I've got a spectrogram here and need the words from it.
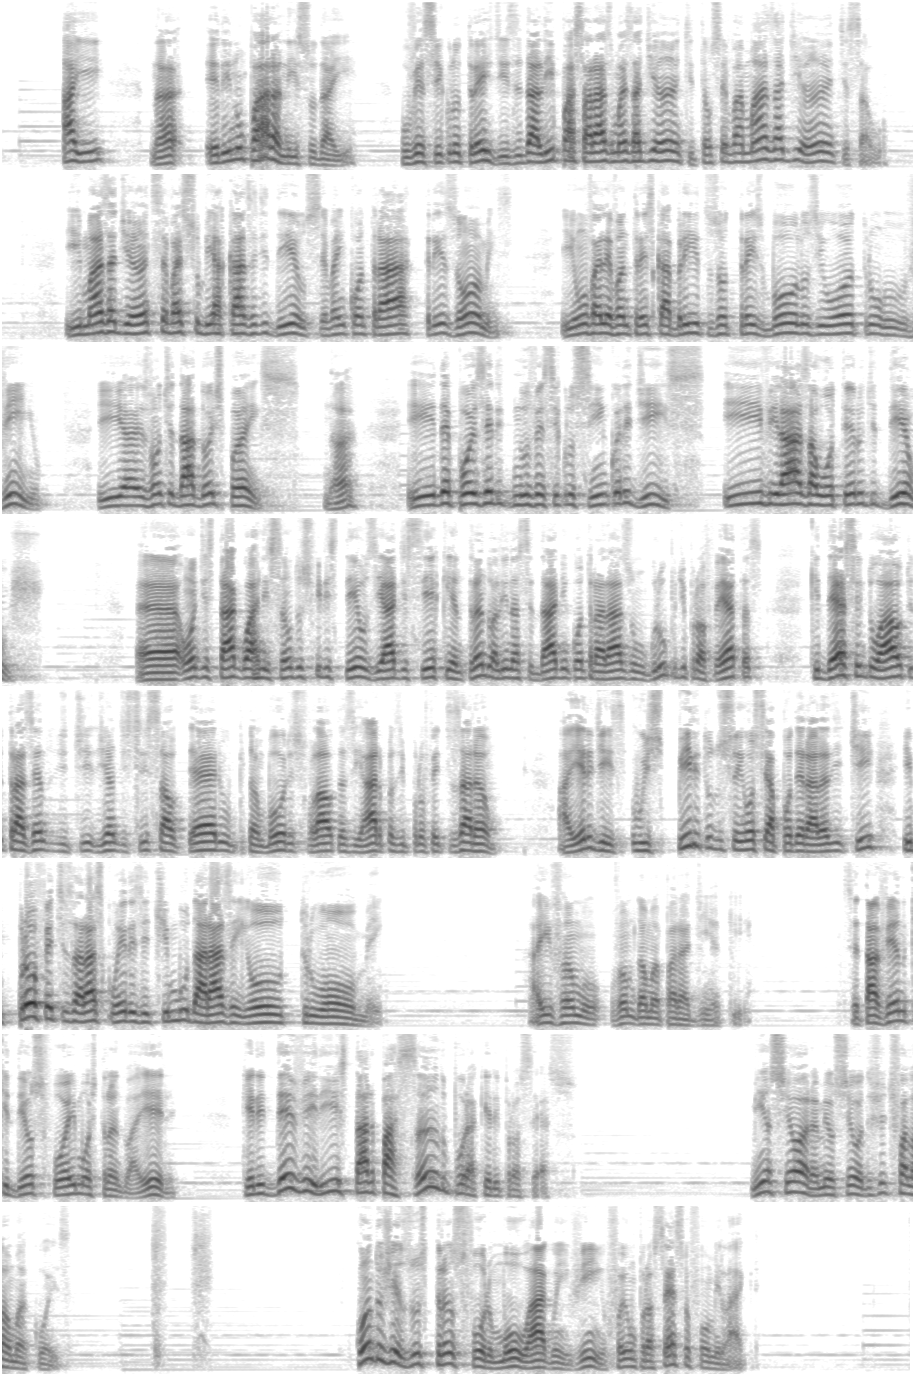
Aí, né, ele não para nisso daí. O versículo 3 diz: E dali passarás mais adiante. Então você vai mais adiante, Saul. E mais adiante você vai subir à casa de Deus, você vai encontrar três homens. E um vai levando três cabritos, outro três bolos e o outro vinho. E eles vão te dar dois pães. Né? E depois, ele, no versículo 5, ele diz: E virás ao outeiro de Deus, é, onde está a guarnição dos filisteus, e há de ser que entrando ali na cidade encontrarás um grupo de profetas que descem do alto e trazendo de ti, diante de si saltério, tambores, flautas e harpas e profetizarão. Aí ele diz: O Espírito do Senhor se apoderará de ti e profetizarás com eles e te mudarás em outro homem. Aí vamos, vamos dar uma paradinha aqui. Você está vendo que Deus foi mostrando a ele que ele deveria estar passando por aquele processo. Minha senhora, meu senhor, deixa eu te falar uma coisa. Quando Jesus transformou água em vinho, foi um processo ou foi um milagre?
